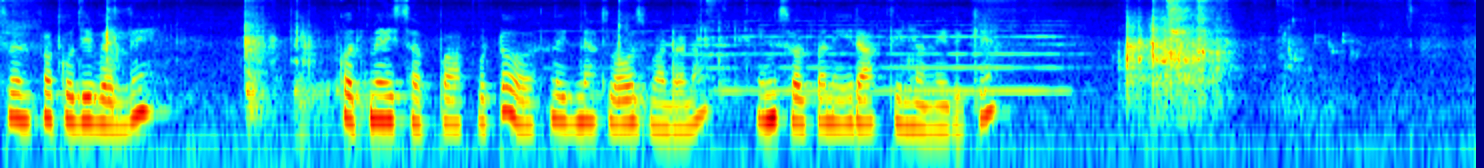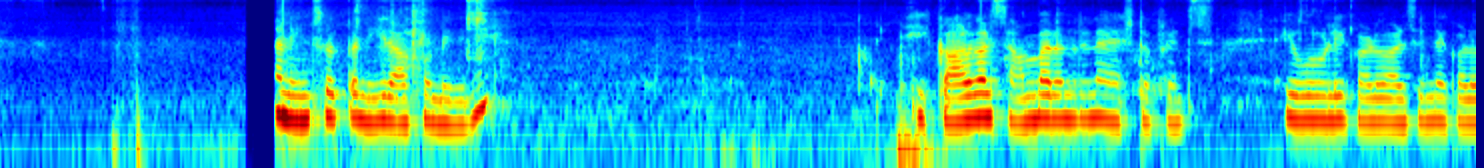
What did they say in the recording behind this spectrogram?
ಸ್ವಲ್ಪ ಕುದಿ ಬರಲಿ ಕೊತ್ತಂಬರಿ ಸೊಪ್ಪು ಹಾಕ್ಬಿಟ್ಟು ಇದನ್ನ ಕ್ಲೋಸ್ ಮಾಡೋಣ. ಇನ್ನು ಸ್ವಲ್ಪ ನೀರು ಹಾಕ್ತೀನಿ ನಾನು ಇದಕ್ಕೆ. ಇನ್ನು ಸ್ವಲ್ಪ ನೀರು ಹಾಕ್ಕೊಂಡಿದ್ದೀನಿ ಈ ಕಾಳುಗಳು ಸಾಂಬಾರು ಅಂದ್ರೇ ಅಷ್ಟು ಫ್ರೆಂಡ್ಸ್ ಈ ಹುರುಳಿ ಕಾಳು ಅಳಸಂದೆ ಕಾಳು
